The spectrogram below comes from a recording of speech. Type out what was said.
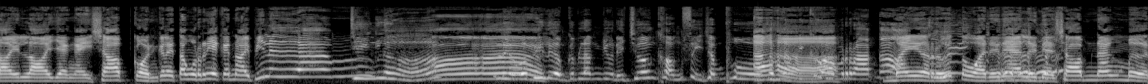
ลอยลอยๆยังไงชอบกลนก็เลยต้องเรียกกันหน่อยพี่เหลือมจริงเหรออ๋อหรือว่าพี่พี่เหลือมกำลังอยู่ในช่วงของสีชมพูอ่าฮะกำลังมีความรักอะไม่รู้ตัวแน่ๆเลยเนี่ยชอบนั่งเหม่อ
